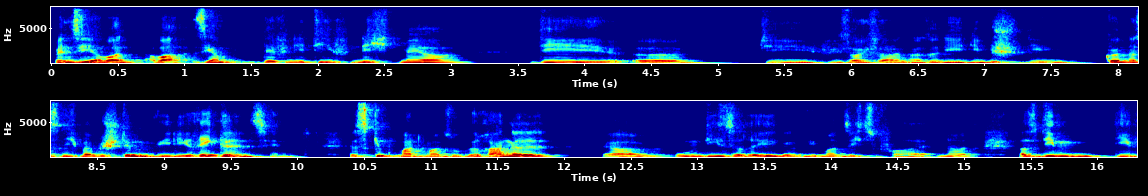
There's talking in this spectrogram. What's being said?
Wenn sie aber, aber sie haben definitiv nicht mehr die, äh, die, wie soll ich sagen, also die, die, die können das nicht mehr bestimmen, wie die Regeln sind. Es gibt manchmal so Gerangel ja, um diese Regeln, wie man sich zu verhalten hat. Also die, die,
